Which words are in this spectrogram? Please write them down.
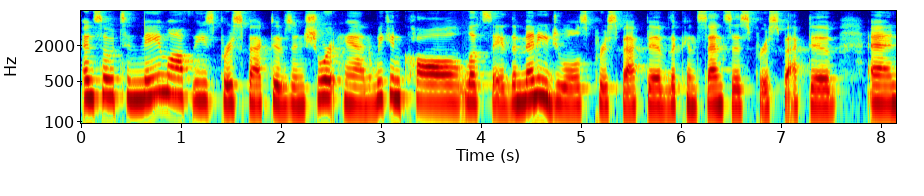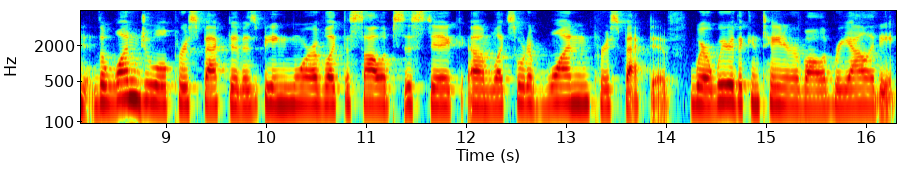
And so to name off these perspectives in shorthand, we can call, let's say, the many jewels perspective the consensus perspective, and the one jewel perspective as being more of like the solipsistic, um, like sort of one perspective, where we're the container of all of reality.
